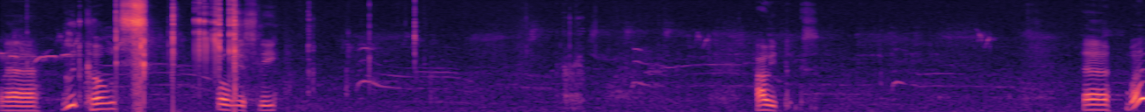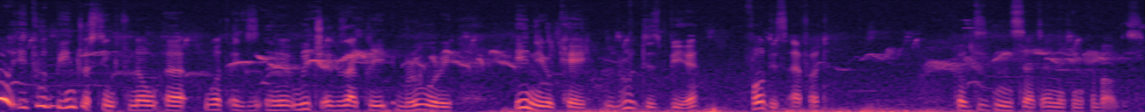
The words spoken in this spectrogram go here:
Uh, good cause, obviously. How it looks. Uh, well, it would be interesting to know uh, what ex uh, which exactly brewery in UK brewed this beer for this effort, but didn't said anything about this.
